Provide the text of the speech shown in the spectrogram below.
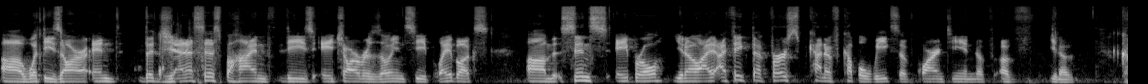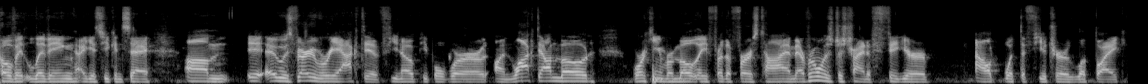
uh, what these are and the genesis behind these HR resiliency playbooks. Um, since April, you know, I, I, think the first kind of couple weeks of quarantine of, of you know, COVID living, I guess you can say, um, it, it was very reactive. You know, people were on lockdown mode, working remotely for the first time. Everyone was just trying to figure out what the future looked like.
